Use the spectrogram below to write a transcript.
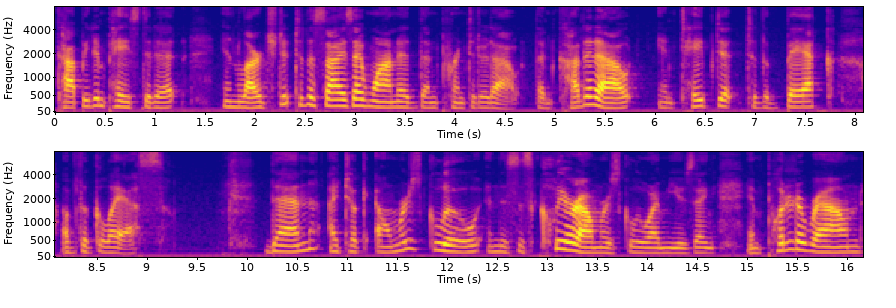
copied and pasted it, enlarged it to the size I wanted, then printed it out, then cut it out and taped it to the back of the glass. Then I took Elmer's glue, and this is clear Elmer's glue I'm using, and put it around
